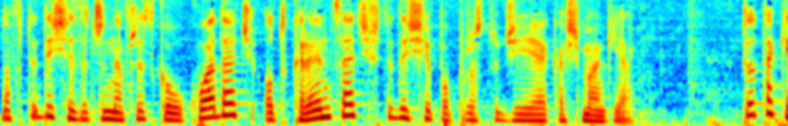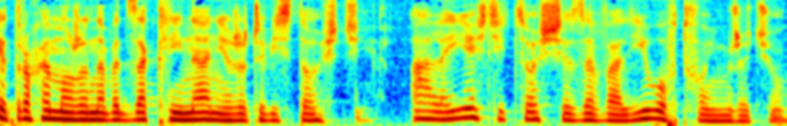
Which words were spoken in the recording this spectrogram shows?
No wtedy się zaczyna wszystko układać, odkręcać, wtedy się po prostu dzieje jakaś magia. To takie trochę może nawet zaklinanie rzeczywistości, ale jeśli coś się zawaliło w Twoim życiu,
